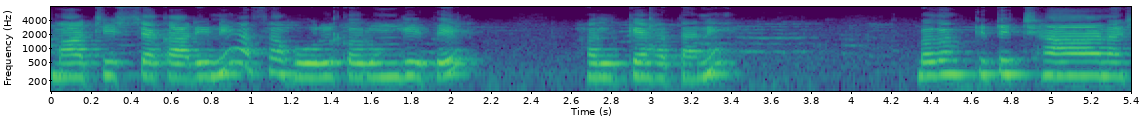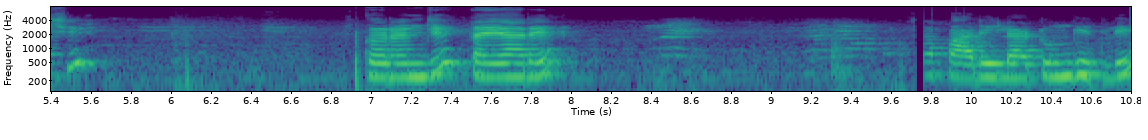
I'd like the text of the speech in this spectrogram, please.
माचीसच्या काडीने असा होल करून घेते हलक्या हाताने. बघा किती छान अशी करंजी तयार आहे. पारी लाटून घेतली.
